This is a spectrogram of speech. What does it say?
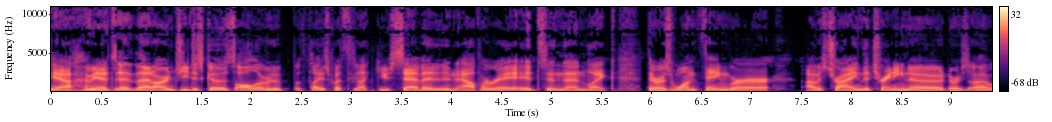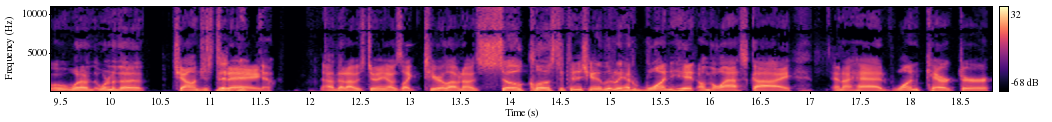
Yeah. I mean, it's, it, that RNG just goes all over the place with like U7 and alpha raids. And then, like, there was one thing where I was trying the training node, or uh, one, of, one of the challenges today Yeah. Uh, that I was doing. I was like tier 11. I was so close to finishing. I literally had one hit on the last guy, and I had one character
